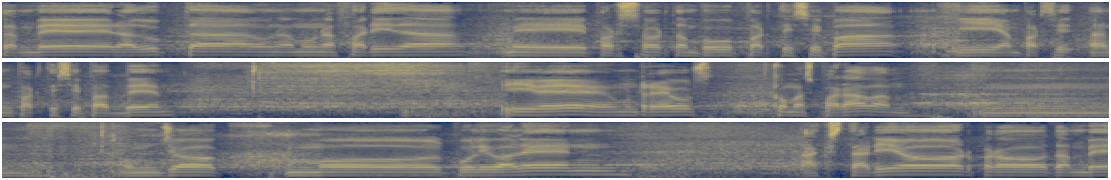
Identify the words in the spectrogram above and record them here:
també era dubte amb una ferida i per sort han pogut participar i han, han participat bé. I bé, un Reus com esperàvem, un, un joc molt polivalent, exterior, però també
